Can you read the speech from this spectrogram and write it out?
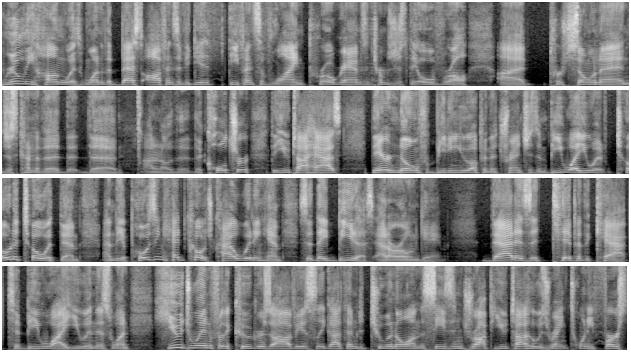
really hung with one of the best offensive defensive line programs in terms of just the overall uh, persona and just kind of the, the, the I don't know the the culture that Utah has. They are known for beating you up in the trenches, and BYU went toe to toe with them. And the opposing head coach Kyle Whittingham said they beat us at our own game. That is a tip of the cap to BYU in this one. Huge win for the Cougars, obviously. Got them to 2 0 on the season. Dropped Utah, who was ranked 21st,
